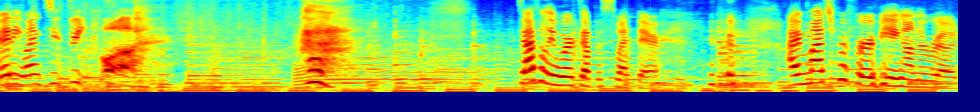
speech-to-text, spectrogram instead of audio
Ready? One, two, three. Ugh. Definitely worked up a sweat there. I much prefer being on the road.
